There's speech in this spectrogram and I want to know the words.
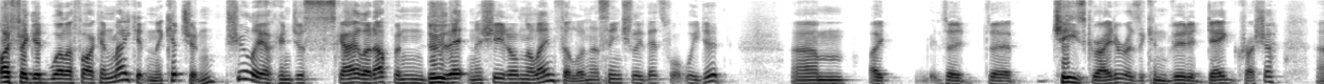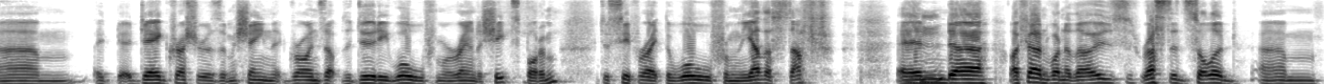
I figured, well, if I can make it in the kitchen, surely I can just scale it up and do that in a shed on the landfill. And essentially, that's what we did. Um, I, the the cheese grater is a converted dag crusher. Um, a, a, dag crusher is a machine that grinds up the dirty wool from around a sheep's bottom to separate the wool from the other stuff. And mm-hmm. uh, I found one of those rusted solid um,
